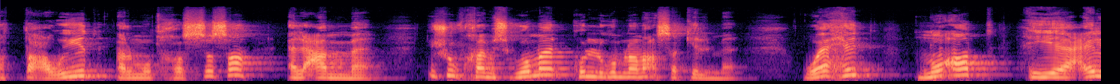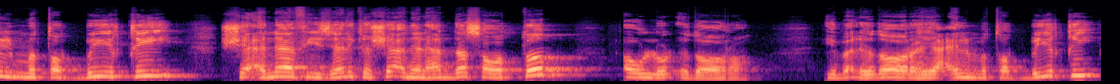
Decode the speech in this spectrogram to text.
التعويض المتخصصة العامة. نشوف خمس جمل كل جملة ناقصة كلمة. واحد نقط هي علم تطبيقي شأنها في ذلك شأن الهندسة والطب أو له الإدارة. يبقى الإدارة هي علم تطبيقي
